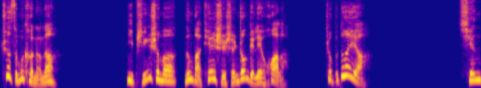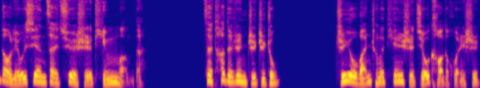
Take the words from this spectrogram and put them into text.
这怎么可能呢？你凭什么能把天使神装给炼化了？这不对呀！”千道流现在确实挺猛的，在他的认知之中，只有完成了天使九考的魂师，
